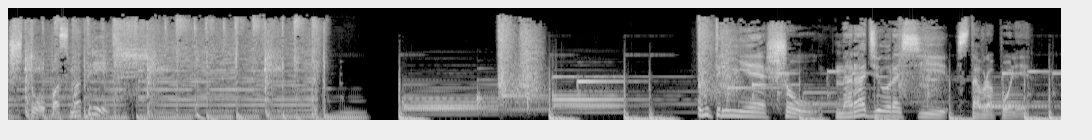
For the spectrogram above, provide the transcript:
Что посмотреть? Утреннее шоу на Радио России Ставрополье.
